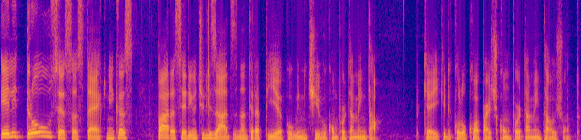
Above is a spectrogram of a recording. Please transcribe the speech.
ele trouxe essas técnicas para serem utilizadas na terapia cognitivo-comportamental que é aí que ele colocou a parte comportamental junto.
